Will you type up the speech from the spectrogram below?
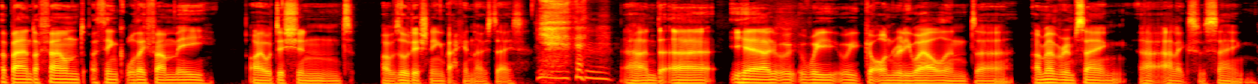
a band I found. I think, or they found me. I auditioned. I was auditioning back in those days. Hmm. and uh, yeah, we- we got on really well. And uh, I remember him saying, uh, Alex was saying,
